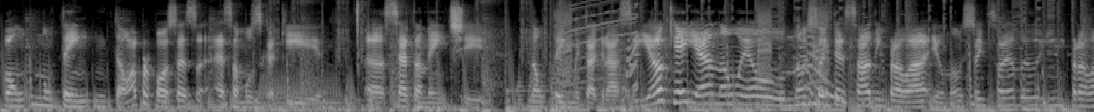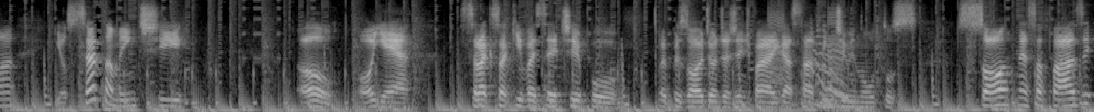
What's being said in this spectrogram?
Bom, não tem, então. A propósito, essa, essa música aqui uh, certamente não tem muita graça. E ok, é, não, eu não estou interessado em ir pra lá, eu não estou interessado em ir pra lá. E eu certamente... Oh, oh yeah. Será que isso aqui vai ser tipo um episódio onde a gente vai gastar 20 minutos só nessa fase?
